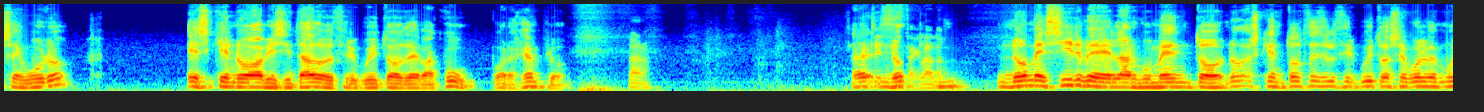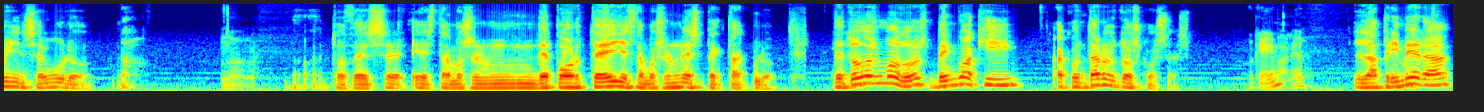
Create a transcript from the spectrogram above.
seguro, es que no ha visitado el circuito de Bakú, por ejemplo. Claro. Sí, sí, no, está claro. No me sirve el argumento, no, es que entonces el circuito se vuelve muy inseguro. No, No. no. Entonces eh, estamos en un deporte y estamos en un espectáculo. De todos modos, vengo aquí a contaros dos cosas. Ok. Vale. La primera,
